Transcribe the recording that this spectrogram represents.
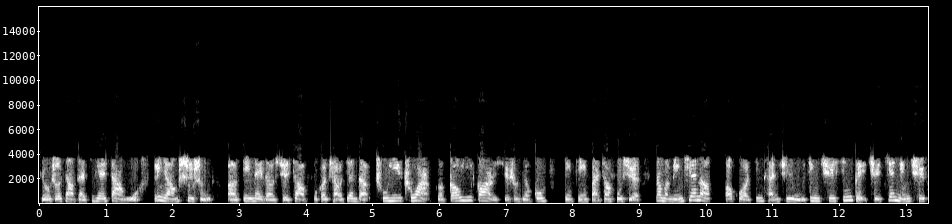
比如说像在今天下午，溧阳市属呃地内的学校符合条件的初一、初二和高一、高二学生员工进行返校复学。那么明天呢，包括金坛区、武进区、新北区、天宁区、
